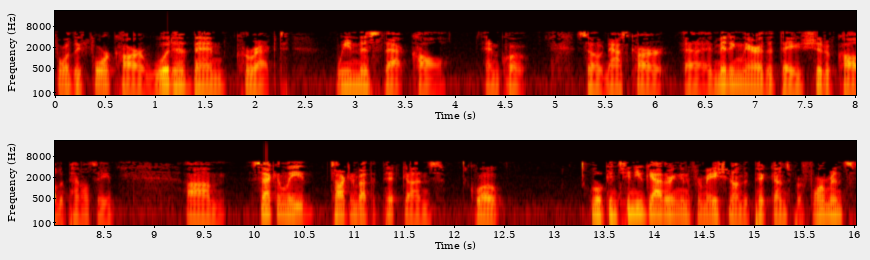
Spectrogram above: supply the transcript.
for the four car would have been correct. We missed that call. End quote. So NASCAR uh, admitting there that they should have called a penalty. Um, secondly, talking about the pit guns, quote, We'll continue gathering information on the pit gun's performance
